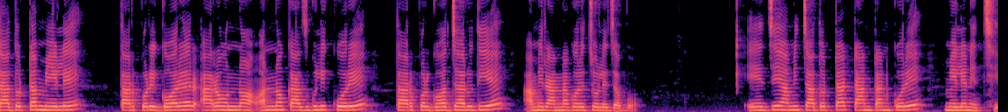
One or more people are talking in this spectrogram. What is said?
চাদরটা মেলে, তারপরে ঘরের আরও অন্য অন্য কাজগুলি করে তারপর ঘর ঝাড়ু দিয়ে আমি রান্নাঘরে চলে যাব। এই যে আমি চাদরটা টান টান করে মেলে নিচ্ছি।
